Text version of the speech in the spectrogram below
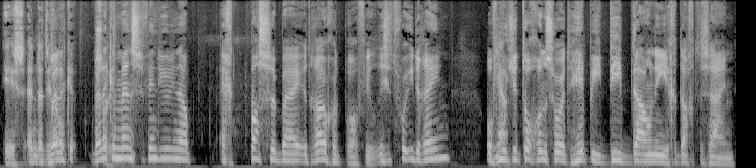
is. En dat is welke welke mensen vinden jullie nou echt passen bij het Ruigert-profiel? Is het voor iedereen? Of moet je toch een soort hippie deep down in je gedachten zijn?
